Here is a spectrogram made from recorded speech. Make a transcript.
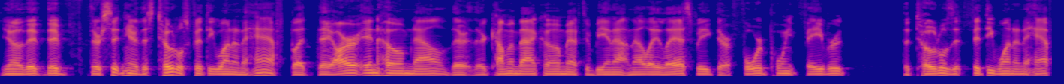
you know, they've, they've they're sitting here. This total's 51 and a half, but they are in home now. They're they're coming back home after being out in LA last week. They're a four point favorite. The total's at 51 and a half.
